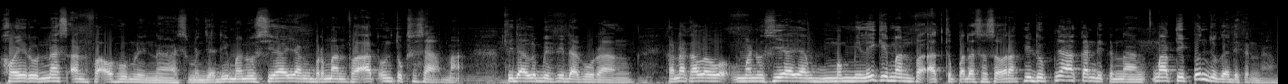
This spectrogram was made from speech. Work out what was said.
khairun nas anfa'uhum linnas, menjadi manusia yang bermanfaat untuk sesama. Tidak lebih tidak kurang. Karena kalau manusia yang memiliki manfaat kepada seseorang, hidupnya akan dikenang, mati pun juga dikenang.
